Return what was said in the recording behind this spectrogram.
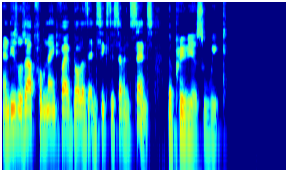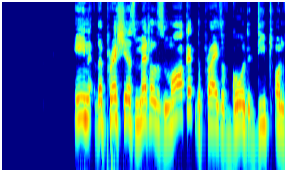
and this was up from $95.67 the previous week. In the precious metals market, the price of gold dipped on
